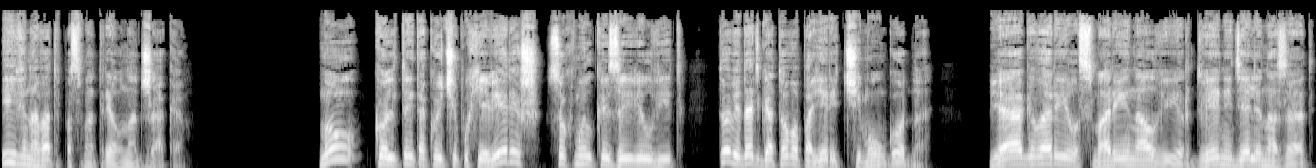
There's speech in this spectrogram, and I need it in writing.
И виновато посмотрел на Джака. «Ну, коль ты такой чепухе веришь, — с ухмылкой заявил Вид, — то, видать, готова поверить чему угодно. Я говорил с Марин Алвир две недели назад.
